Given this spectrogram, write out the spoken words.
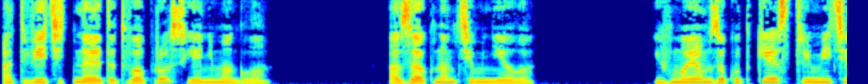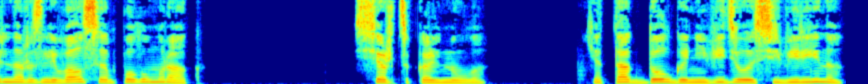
Ответить на этот вопрос я не могла. А за окном темнело, и в моем закутке стремительно разливался полумрак. Сердце кольнуло. Я так долго не видела Северина.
